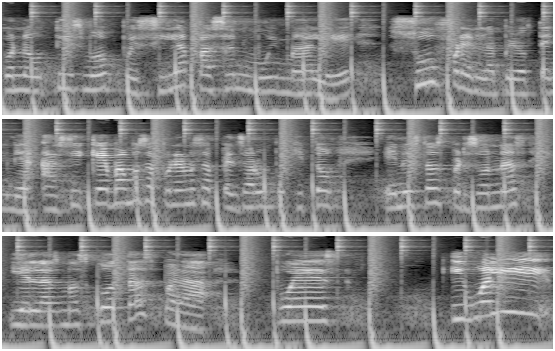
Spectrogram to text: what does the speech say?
con autismo pues sí la pasan muy mal, ¿eh? sufren la pirotecnia. Así que vamos a ponernos a pensar un poquito en estas personas y en las mascotas para pues igual y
